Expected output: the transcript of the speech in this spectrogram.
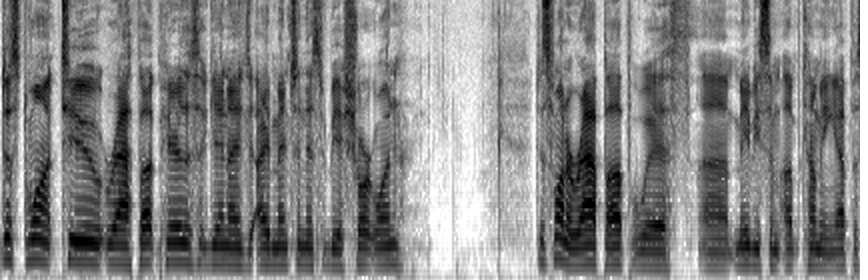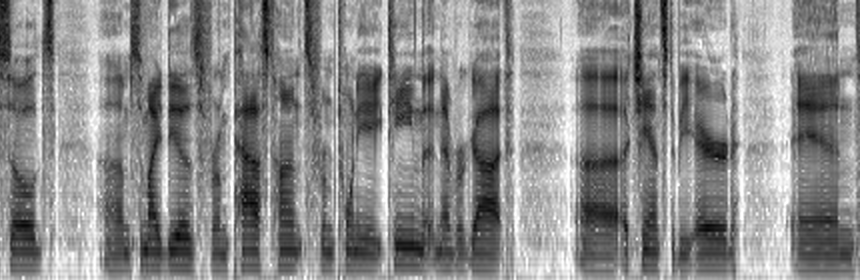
just want to wrap up here. This again, I, I mentioned this would be a short one. Just want to wrap up with uh, maybe some upcoming episodes, um, some ideas from past hunts from 2018 that never got uh, a chance to be aired and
